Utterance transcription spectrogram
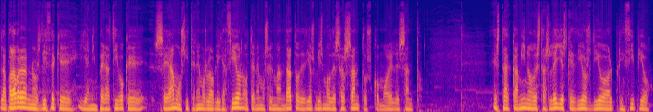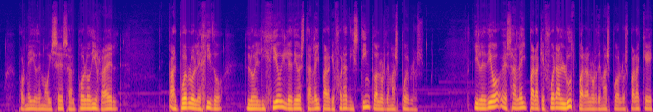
La palabra nos dice que, y en imperativo, que seamos y tenemos la obligación o tenemos el mandato de Dios mismo de ser santos como Él es santo. Este camino, estas leyes que Dios dio al principio por medio de Moisés al pueblo de Israel, al pueblo elegido, lo eligió y le dio esta ley para que fuera distinto a los demás pueblos. Y le dio esa ley para que fuera luz para los demás pueblos, para que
